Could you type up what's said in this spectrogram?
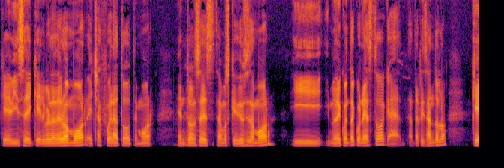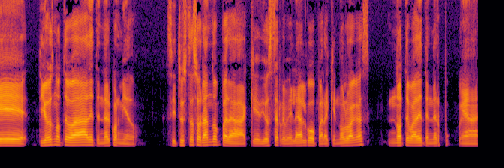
que dice que el verdadero amor echa fuera todo temor. Entonces, sabemos que Dios es amor y, y me doy cuenta con esto, a- aterrizándolo, que Dios no te va a detener con miedo. Si tú estás orando para que Dios te revele algo o para que no lo hagas, no te va a detener eh,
